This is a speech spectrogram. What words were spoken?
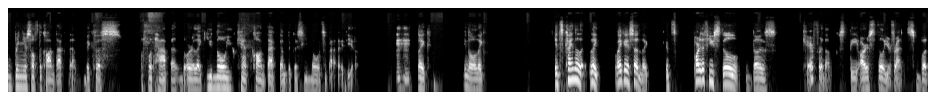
bring yourself to contact them because of what happened or like you know you can't contact them because you know it's a bad idea. Hmm like you know like it's kind of like like i said like it's part of you still does care for them because they are still your friends but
